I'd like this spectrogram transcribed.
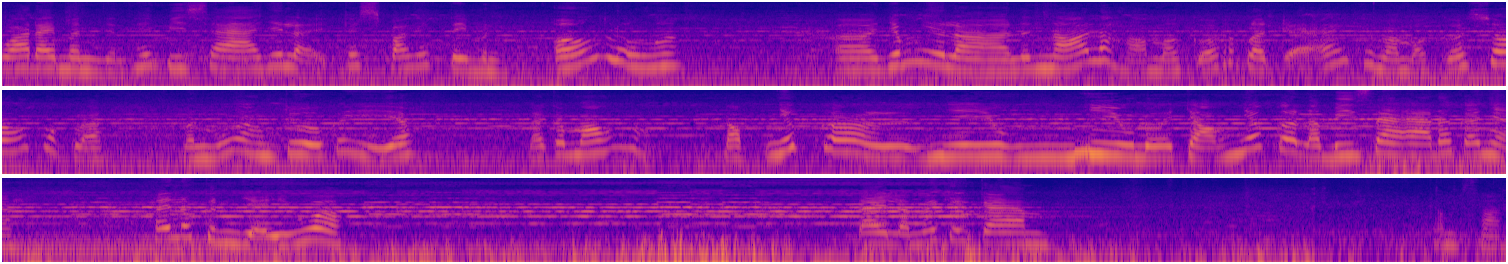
qua đây mình nhìn thấy pizza với lại cái spaghetti mình ớn luôn á à, giống như là linh nói là họ mở cửa rất là trễ. Khi mà mở cửa sớm hoặc là mình muốn ăn trưa cái gì á là cái món độc nhất á, nhiều nhiều lựa chọn nhất á, là pizza đó cả nhà. Thấy nó kinh dị quá. Đây là mấy cây cam. Cam sành.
